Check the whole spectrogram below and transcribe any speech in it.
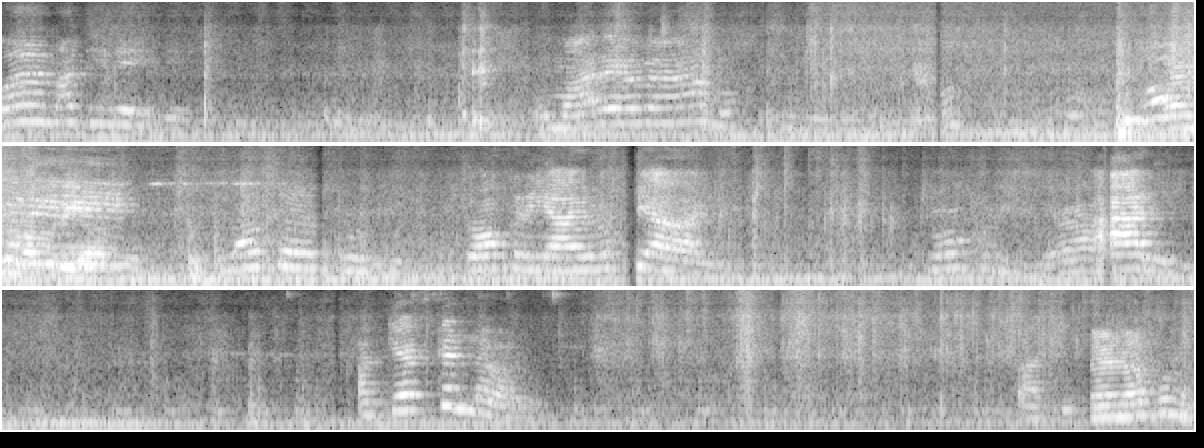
ઓયમાંથી લઈ દે મારે હવે આ ખોટી. ચોકડી આ રૂપિયા વાળી. આ આ પાછી. આપું ને.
